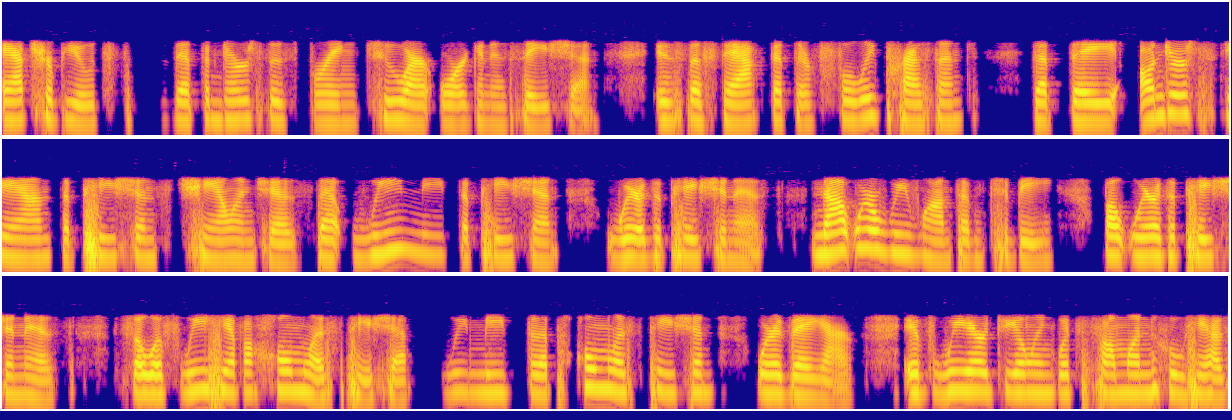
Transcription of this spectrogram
attributes that the nurses bring to our organization is the fact that they're fully present, that they understand the patient's challenges, that we meet the patient where the patient is, not where we want them to be, but where the patient is. So if we have a homeless patient, we meet the homeless patient where they are. If we are dealing with someone who has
